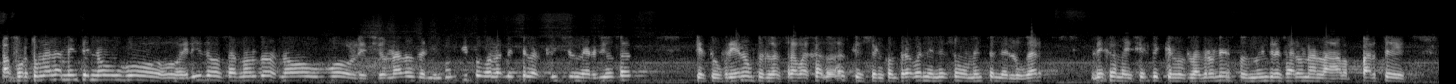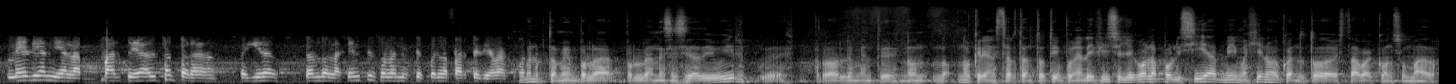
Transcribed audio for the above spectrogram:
Afortunadamente no hubo heridos, Arnoldo, no hubo lesionados de ningún tipo, solamente las crisis nerviosas que sufrieron pues las trabajadoras que se encontraban en ese momento en el lugar. Déjame decirte que los ladrones pues no ingresaron a la parte media ni a la parte alta para seguir asustando a la gente, solamente fue en la parte de abajo. Bueno, también por la, por la necesidad de huir, eh, probablemente no, no, querían estar tanto tiempo en el edificio. Llegó la policía, me imagino, cuando todo estaba consumado.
